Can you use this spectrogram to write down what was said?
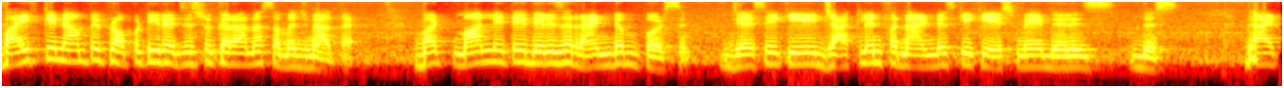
wife के नाम पे प्रॉपर्टी रजिस्टर कराना समझ में आता है बट मान लेते हैं देर इज़ अ रैंडम पर्सन जैसे कि जैकलिन फर्नांडिस के केस में देर इज़ दिस दैट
